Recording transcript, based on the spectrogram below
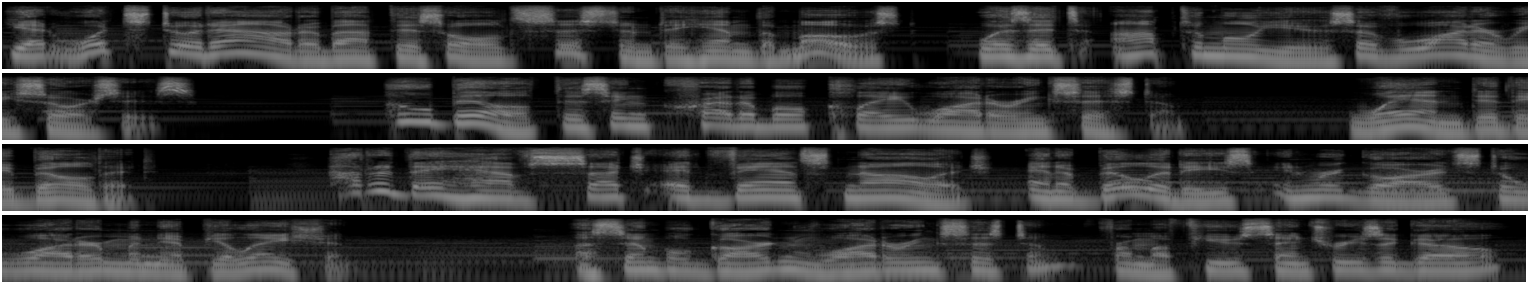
Yet what stood out about this old system to him the most was its optimal use of water resources. Who built this incredible clay watering system? When did they build it? How did they have such advanced knowledge and abilities in regards to water manipulation? A simple garden watering system from a few centuries ago?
